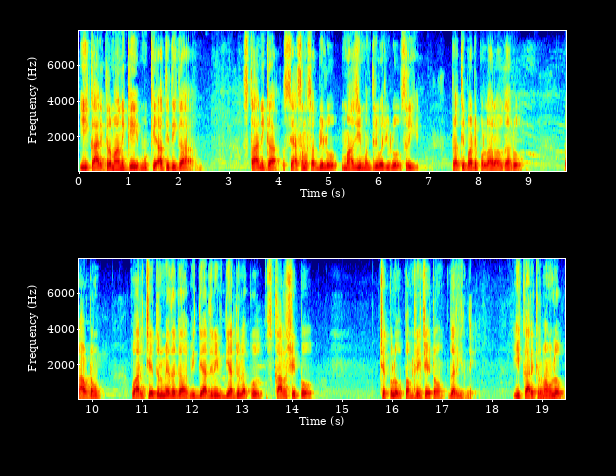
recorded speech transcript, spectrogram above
ఈ కార్యక్రమానికి ముఖ్య అతిథిగా స్థానిక శాసనసభ్యులు మాజీ మంత్రివర్యులు శ్రీ ప్రతిపాటి పుల్లారావు గారు రావటం వారి చేతుల మీదుగా విద్యార్థిని విద్యార్థులకు స్కాలర్షిప్ చెక్కులు పంపిణీ చేయటం జరిగింది. ఈ కార్యక్రమంలో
